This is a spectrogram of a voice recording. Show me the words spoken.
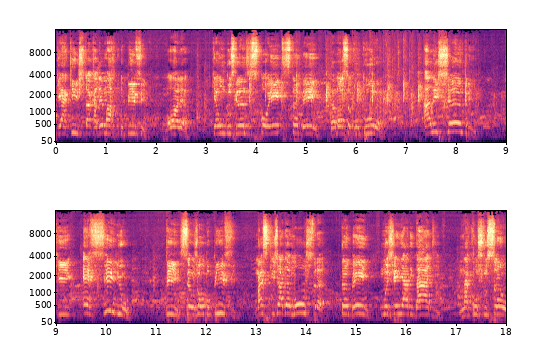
que aqui está, cadê Marcos do Pife? Olha, que é um dos grandes expoentes também da nossa cultura. Alexandre, que é filho de seu João do Pife, mas que já demonstra também uma genialidade na construção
